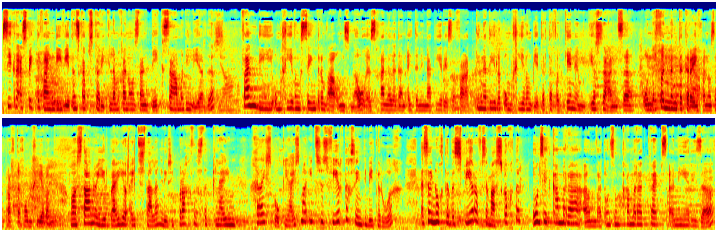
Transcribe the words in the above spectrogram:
Sekere aspekte van die wetenskapskurrikulum gaan ons dan dek saam met die leerders. Ja. Van die omgewingsentrum waar ons nou is, gaan hulle dan uit in die natuurreservaat. Die natuurlike omgewing beter te verken en eerstehandse ondervinding te kry van ons pragtige omgewing. Maar staan nou hier by jou uitstalling en dis die pragtigste klein grysbokkie. Hy's maar iets soos 40 cm hoog. Is hy nog te bespeer of is hy maar skugter? Ons het kamera um, wat ons om kamera traps in die reserve.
